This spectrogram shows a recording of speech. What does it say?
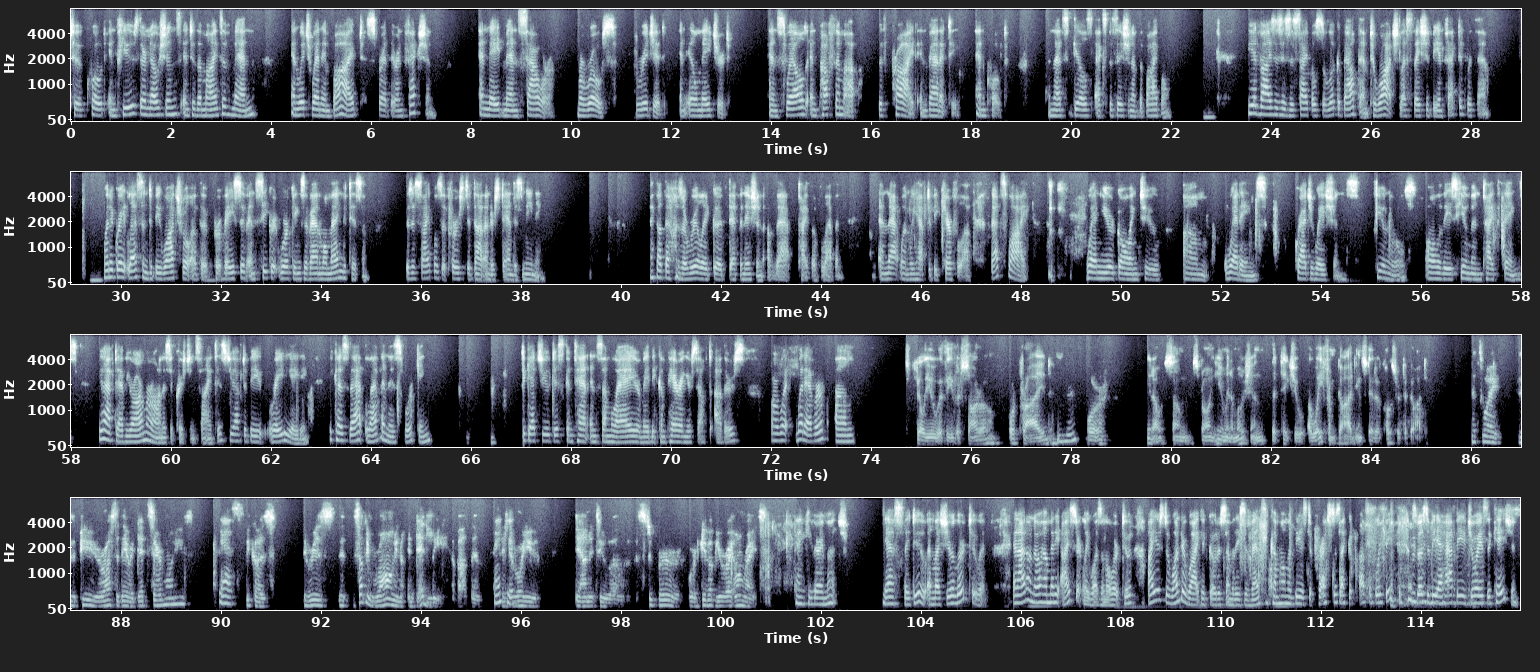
to, quote, infuse their notions into the minds of men, and which, when imbibed, spread their infection and made men sour, morose, rigid, and ill natured, and swelled and puffed them up with pride and vanity. End quote. And that's Gill's exposition of the Bible. He advises his disciples to look about them, to watch, lest they should be infected with them. What a great lesson to be watchful of the pervasive and secret workings of animal magnetism the disciples at first did not understand his meaning. I thought that was a really good definition of that type of leaven. And that one we have to be careful of. That's why when you're going to um, weddings, graduations, funerals, all of these human type things, you have to have your armor on as a Christian scientist. You have to be radiating because that leaven is working to get you discontent in some way or maybe comparing yourself to others or what whatever um, fill you with either sorrow or pride mm-hmm. or you know, some strong human emotion that takes you away from God instead of closer to God. That's why the Peter Ross said they were dead ceremonies Yes. because there is something wrong and, and deadly about them. Thank They you. draw you down into a super or, or give up your right, own rights. Thank you very much. Yes, they do, unless you're alert to it. And I don't know how many, I certainly wasn't alert to it. I used to wonder why I could go to some of these events and come home and be as depressed as I could possibly be. It's supposed to be a happy, joyous occasion.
